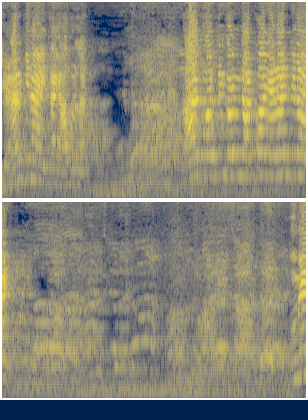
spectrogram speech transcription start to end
येणार की नाही? काय घाबरला? आज वरती करून दाखवा येणार की नाही? तुम्ही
